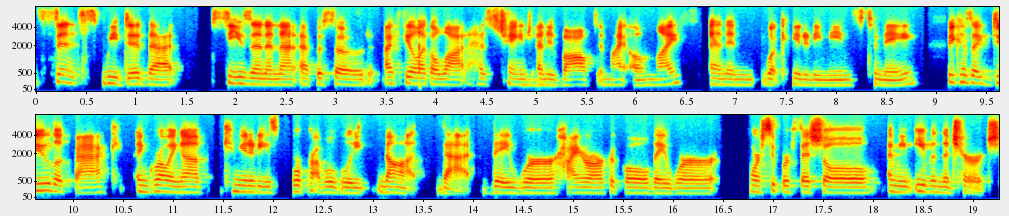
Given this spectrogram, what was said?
Since we did that season and that episode, I feel like a lot has changed and mm-hmm. evolved in my own life and in what community means to me. Because I do look back and growing up, communities were probably not that. They were hierarchical, they were more superficial. I mean, even the church,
